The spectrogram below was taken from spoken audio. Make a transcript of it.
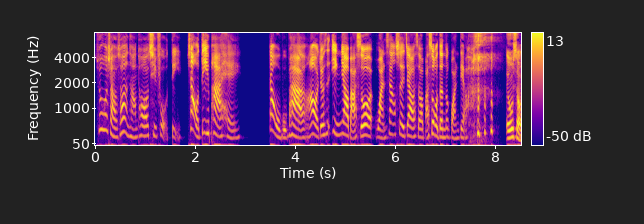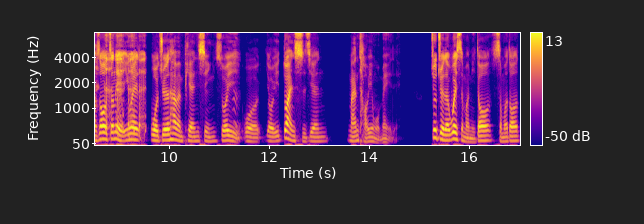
所以我小时候很常偷偷欺负我弟，像我弟怕黑，但我不怕，然后我就是硬要把所有晚上睡觉的时候把所有灯都关掉。哎、我小时候真的也因为 我觉得他们偏心，所以嗯我有一段时间蛮讨厌我妹的，就觉得为什么你都什么都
